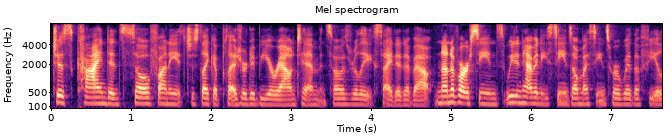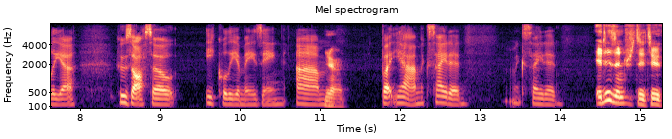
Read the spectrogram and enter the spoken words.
just kind and so funny. It's just like a pleasure to be around him. And so I was really excited about none of our scenes. We didn't have any scenes. All my scenes were with Ophelia, who's also equally amazing. Um, Yeah. But yeah, I'm excited. I'm excited. It is interesting too.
